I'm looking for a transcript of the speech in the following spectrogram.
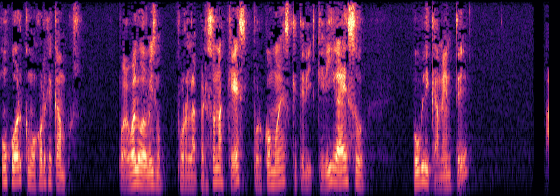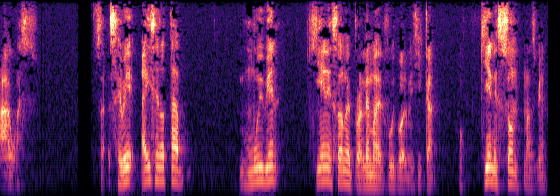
un jugador como Jorge Campos, pues vuelvo a lo mismo, por la persona que es, por cómo es, que, te, que diga eso públicamente, aguas. Se ve, ahí se nota muy bien quiénes son el problema del fútbol mexicano, o quiénes son más bien.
